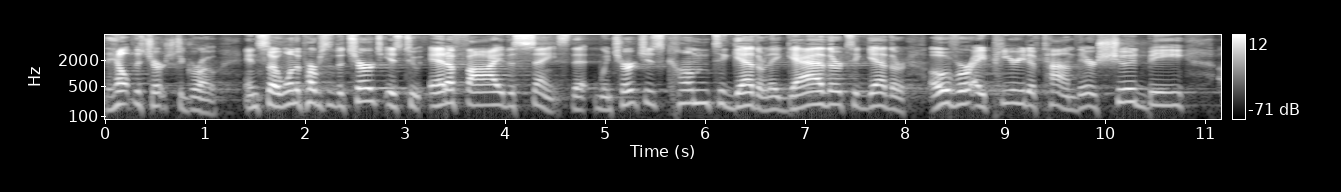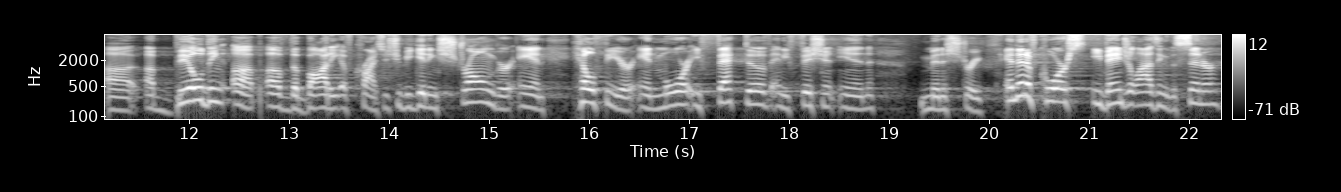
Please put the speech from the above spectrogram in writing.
to help the church to grow. And so, one of the purposes of the church is to edify the saints. That when churches come together, they gather together over a period of time, there should be uh, a building up of the body of Christ. It should be getting stronger and healthier and more effective and efficient in ministry. And then, of course, evangelizing the sinner.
